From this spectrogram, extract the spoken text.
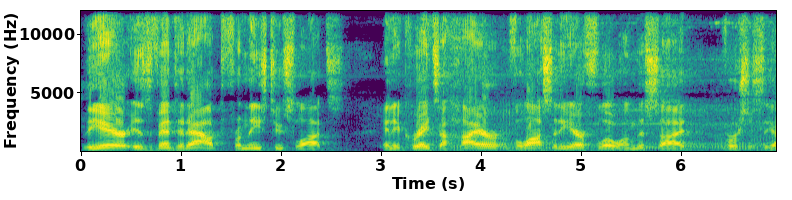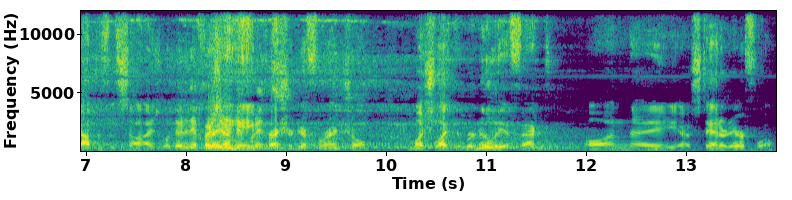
The air is vented out from these two slots, and it creates a higher velocity airflow on this side versus the opposite side, So there is a pressure creating difference. a pressure differential, much like the Bernoulli effect on a uh, standard airfoil.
